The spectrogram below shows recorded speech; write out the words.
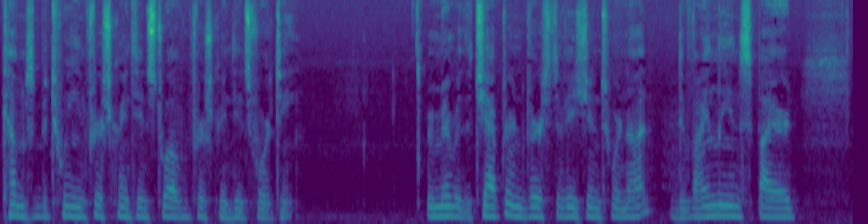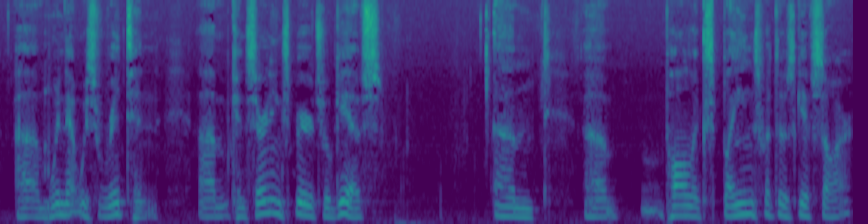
comes between 1 Corinthians 12 and 1 Corinthians 14. Remember, the chapter and verse divisions were not divinely inspired. Um, when that was written um, concerning spiritual gifts, um, uh, Paul explains what those gifts are.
